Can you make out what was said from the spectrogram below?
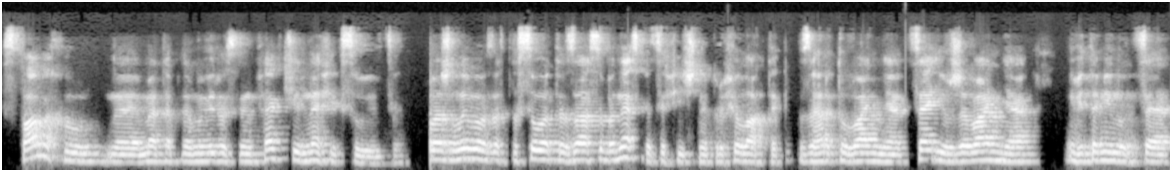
спалаху е, метапневмовірусної інфекції не фіксуються. Важливо застосовувати засоби неспецифічної профілактики, загартування С і вживання вітаміну С,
